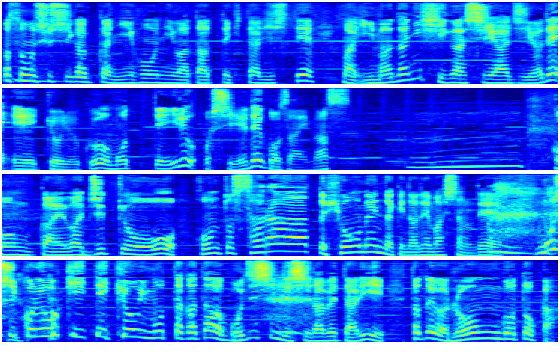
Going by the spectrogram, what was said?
まあ、その朱子学が日本に渡ってきたりして、まあ、未だに東アジアで影響力を持っている教えでございます。うーん。今回は儒教をほんとさらーっと表面だけ撫でましたので、もしこれを聞いて興味持った方はご自身で調べたり、例えば論語とか、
